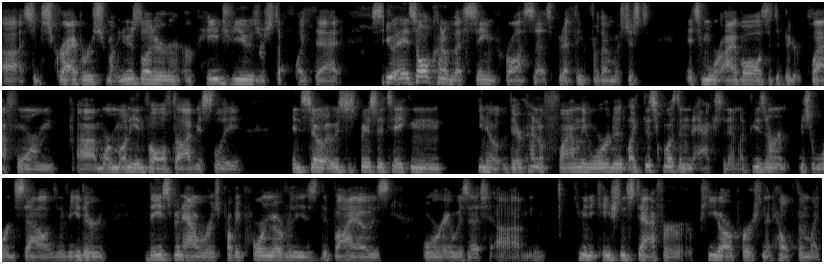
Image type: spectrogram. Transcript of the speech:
uh, subscribers for my newsletter or page views or stuff like that. So it's all kind of the same process but i think for them it's just it's more eyeballs it's a bigger platform uh, more money involved obviously. And so it was just basically taking you know they're kind of finally worded like this wasn't an accident like these aren't just word salads of either they spent hours probably pouring over these the bios, or it was a um, communication staff or PR person that helped them like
